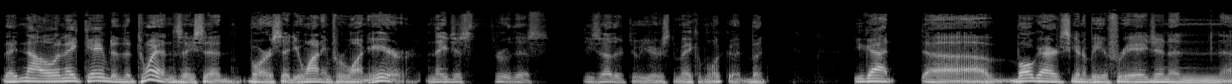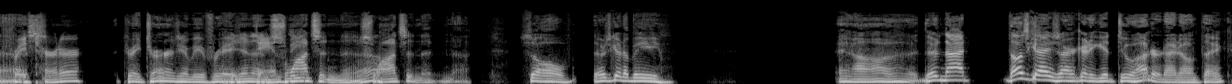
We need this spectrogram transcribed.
They now when they came to the Twins, they said Boras said you want him for one year, and they just threw this these other two years to make him look good. But you got uh, Bogaerts going to be a free agent, and uh, Trey Turner. Trey Turner's going to be a free agent, and Dansby? Swanson, uh, Yeah. Swanson, and uh, so there's going to be, you know, they're not. Those guys aren't going to get 200, I don't think,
